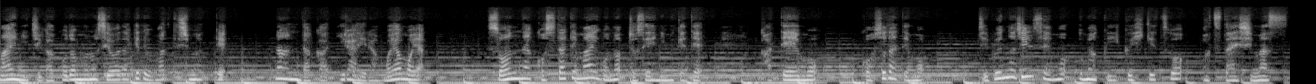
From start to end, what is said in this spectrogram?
毎日が子供の世話だけで終わってしまって、なんだかイライラモヤモヤそんな子育て迷子の女性に向けて、家庭も子育ても自分の人生もうまくいく秘訣をお伝えします。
